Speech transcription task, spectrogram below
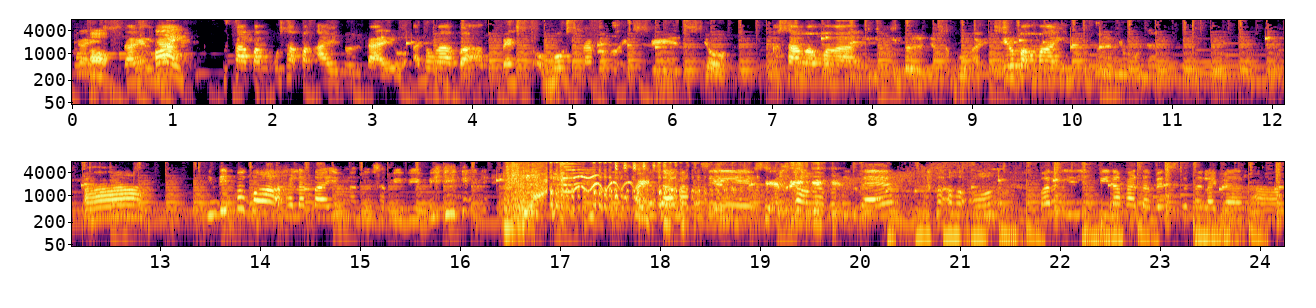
guys. Oh. Dahil nga, Hoy! usapang, usapang idol tayo, ano nga ba ang best o most memorable experience nyo kasama ang mga idol nyo sa buhay? Sino ba ang mga idol nyo muna? Ah, hindi pa ba halata yung nandun sa BBB? Ay, kasama ko si, si kasama ko si Seth. Oo. Parang yun yung pinaka the best ko talagang um,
